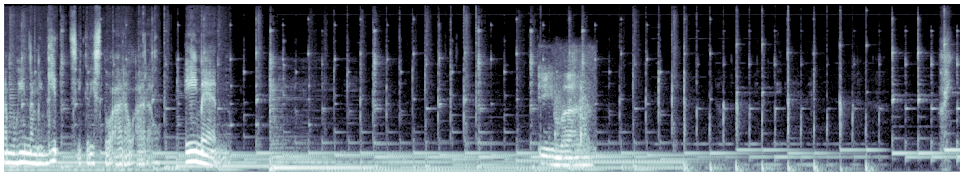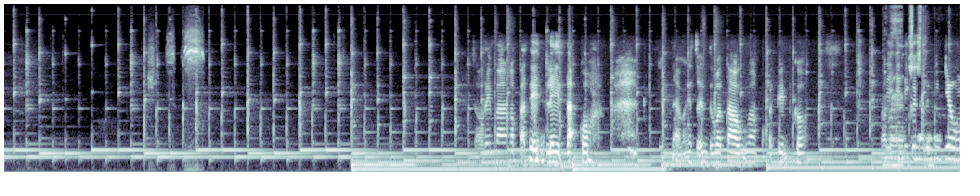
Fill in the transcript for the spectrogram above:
tamuhin ng higit si Kristo araw-araw. Amen. Amen. Sorry mga kapatid, late ako. na mga tumatawag mga kapatid ko. Hindi, hindi ko narinig yung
